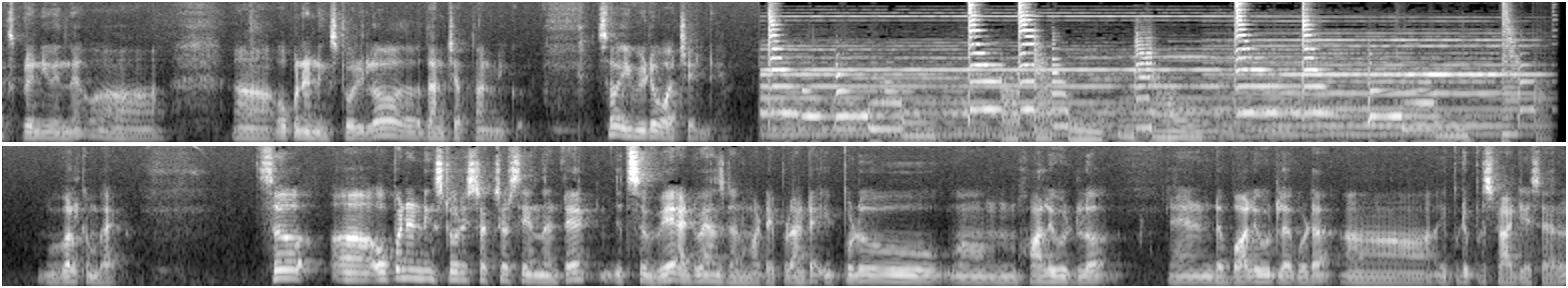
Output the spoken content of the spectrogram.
explain you in open ending స్టోరీలో దాన్ని చెప్తాను మీకు. సో ఈ వీడియో వాచ్ చేయండి. Welcome back so open ending story structures ఏంటంటే ఇట్స్ వే అడ్వాన్స్డ్ అనమాట ఇప్పుడు అంటే ఇప్పుడు హాలీవుడ్లో అండ్ బాలీవుడ్లో కూడా ఇప్పుడిప్పుడు స్టార్ట్ చేశారు.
